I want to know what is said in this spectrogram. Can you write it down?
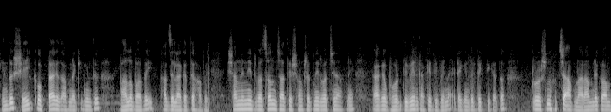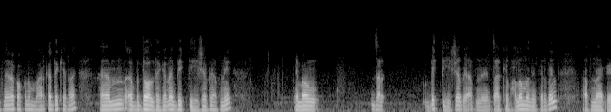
কিন্তু সেই কোপটা আপনাকে কিন্তু ভালোভাবেই কাজে লাগাতে হবে। সামনে নির্বাচন, জাতীয় সংসদ নির্বাচনে আপনি কাকে ভোট দিবেন, কাকে দিবেন না, এটা কিন্তু ব্যক্তিগত প্রশ্ন হচ্ছে আপনার। আপনি আপনারা কখনো মার্কা দেখে নয় দল দেখে নয়, ব্যক্তি হিসেবে আপনি এবং যার ব্যক্তি হিসাবে আপনি যাকে ভালো মনে করবেন, আপনাকে,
